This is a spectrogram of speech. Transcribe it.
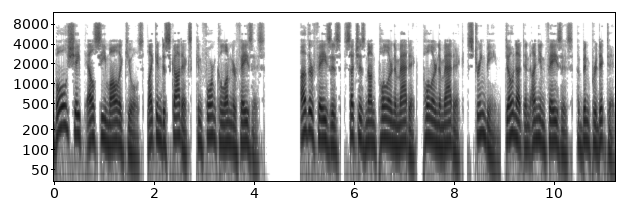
Bowl-shaped LC molecules, like in discotics, can form columnar phases. Other phases, such as nonpolar nematic, polar nematic, string bean, donut and onion phases, have been predicted.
